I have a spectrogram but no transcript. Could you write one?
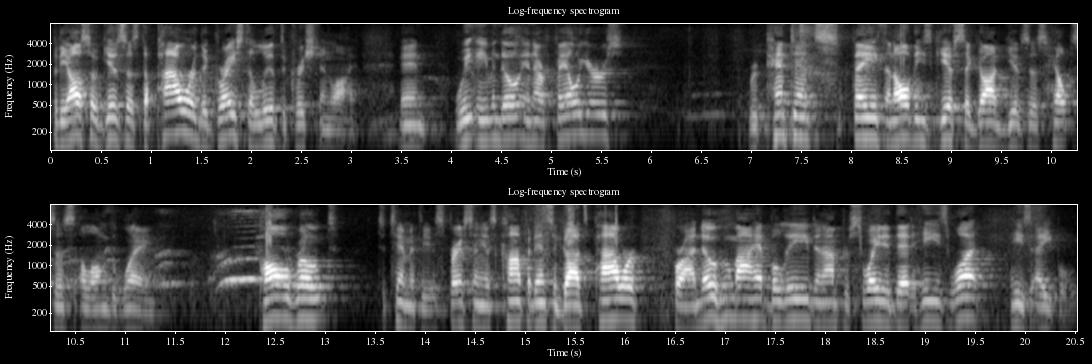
but He also gives us the power the grace to live the Christian life. And we, even though in our failures, repentance, faith, and all these gifts that God gives us helps us along the way. Paul wrote to Timothy, expressing his confidence in God's power. For I know whom I have believed, and I'm persuaded that he's what? He's able.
